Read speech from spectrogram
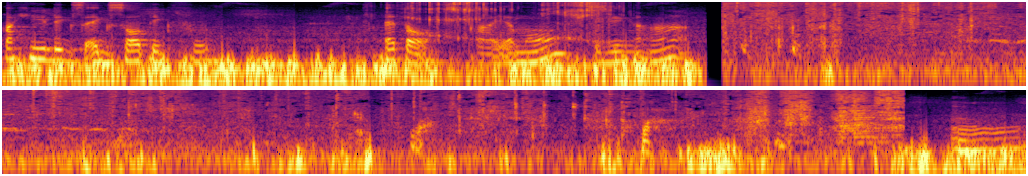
nakahilig sa exotic food. Eto, kaya mo? Sige nga. Oo.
